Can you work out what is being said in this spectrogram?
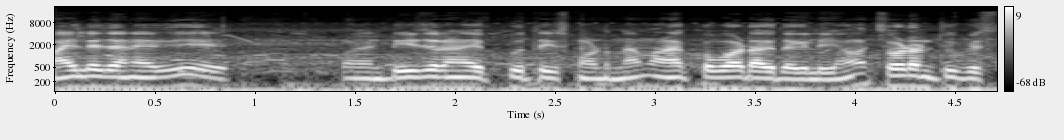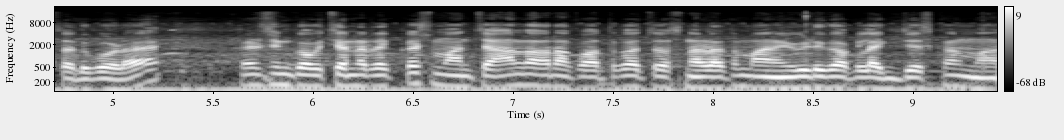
మైలేజ్ అనేది డీజిల్ అనేది ఎక్కువ తీసుకుంటున్నాం. మనకు కుబాటాకి తగిలియం. చూడండి చూపిస్తుంది కూడా. ఫ్రెండ్స్ ఇంకొక చిన్న రిక్వెస్ట్. మన ఛానల్ ఎవరైనా కొత్తగా చూస్తున్నాడు అయితే మన వీడియోకి ఒక లైక్ చేసుకొని మన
